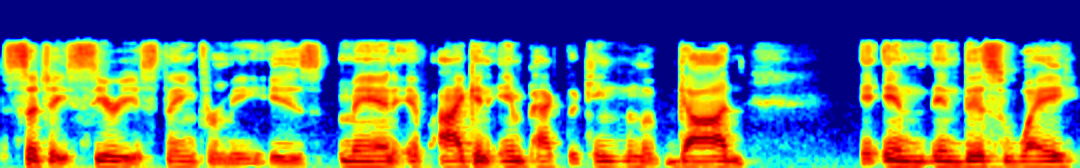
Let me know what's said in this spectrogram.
such a serious thing for me is man if i can impact the kingdom of god in in this way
